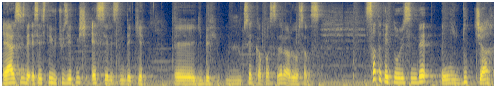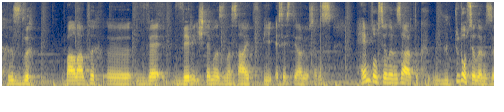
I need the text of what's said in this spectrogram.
Eğer siz de SSD 370S serisindeki e, gibi yüksek kapasiteler arıyorsanız SATA teknolojisinde oldukça hızlı bağlantı e, ve veri işleme hızına sahip bir SSD arıyorsanız hem dosyalarınızı artık yüklü dosyalarınızı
